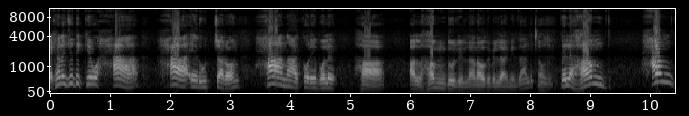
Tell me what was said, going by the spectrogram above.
এখানে যদি কেউ হা হা এর উচ্চারণ হা না করে বলে হা আলহামদুলিল্লাহ নাউদুবিল্লাহ মিন তাহলে হামদ হামদ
